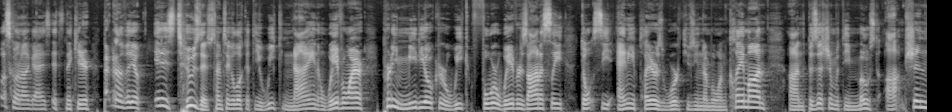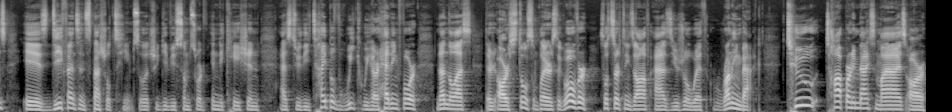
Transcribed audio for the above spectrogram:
What's going on, guys? It's Nick here. Back on the video. It is Tuesday. It's time to take a look at the week nine waiver wire. Pretty mediocre week four waivers, honestly. Don't see any players worth using number one claim on. Uh, on the position with the most options is defense and special teams. So that should give you some sort of indication as to the type of week we are heading for. Nonetheless, there are still some players to go over. So let's start things off as usual with running back two top running backs in my eyes are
